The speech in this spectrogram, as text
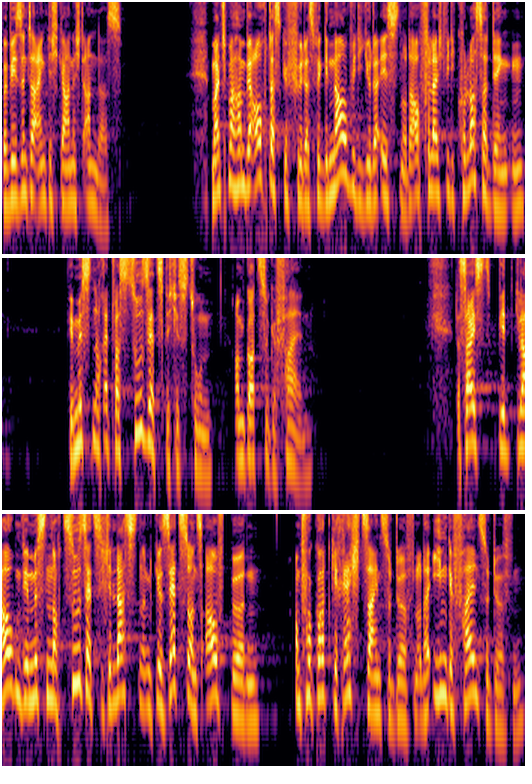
weil wir sind da eigentlich gar nicht anders. Manchmal haben wir auch das Gefühl, dass wir genau wie die Judaisten oder auch vielleicht wie die Kolosser denken, wir müssten noch etwas Zusätzliches tun, um Gott zu gefallen. Das heißt, wir glauben, wir müssen noch zusätzliche Lasten und Gesetze uns aufbürden, um vor Gott gerecht sein zu dürfen oder ihm gefallen zu dürfen.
